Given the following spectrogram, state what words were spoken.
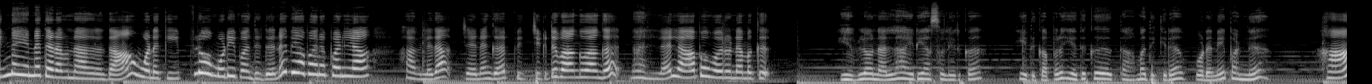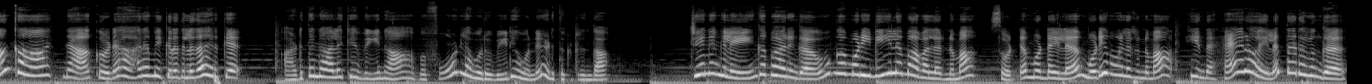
இந்த எண்ணெய் தடவுனால தான் உனக்கு இவ்வளோ முடி வந்ததுன்னு வியாபாரம் பண்ணலாம். அவ்வளோதான் ஜனங்க பிச்சுக்கிட்டு வாங்குவாங்க. நல்ல லாபம் வரும் நமக்கு. எவ்வளோ நல்ல ஐடியா சொல்லியிருக்க இதுக்கப்புறம் எதுக்கு தாமதிக்கிற? உடனே பண்ணு. ஆக்கா நான் கூட ஆரம்பிக்கிறதுல தான் இருக்கேன். அடுத்த நாளைக்கு வீணா அவ ஃபோன்ல ஒரு வீடியோ ஒன்று எடுத்துக்கிட்டு இருந்தா. ஜனங்களே இங்க பாருங்க. உங்க முடி நீளமா வளரணுமா? சொட்ட முண்டையில முடி வளரணுமா? இந்த ஹேர் ஆயில தருவுங்க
